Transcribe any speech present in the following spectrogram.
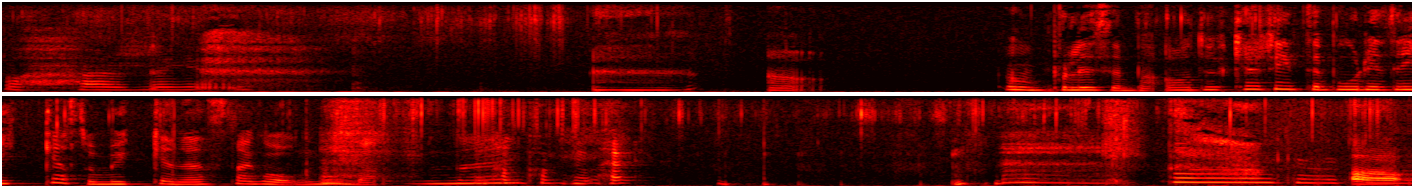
Åh herregud. Ja. Och polisen bara, ja du kanske inte borde dricka så mycket nästa gång. Man bara, nej. Nej. Ja.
